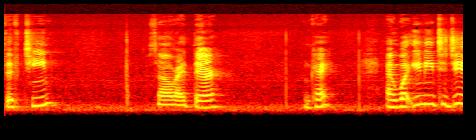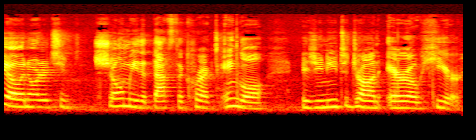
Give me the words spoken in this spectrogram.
15. So right there. Okay? And what you need to do in order to show me that that's the correct angle is you need to draw an arrow here.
